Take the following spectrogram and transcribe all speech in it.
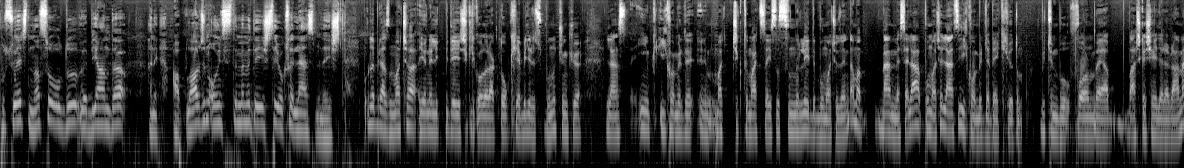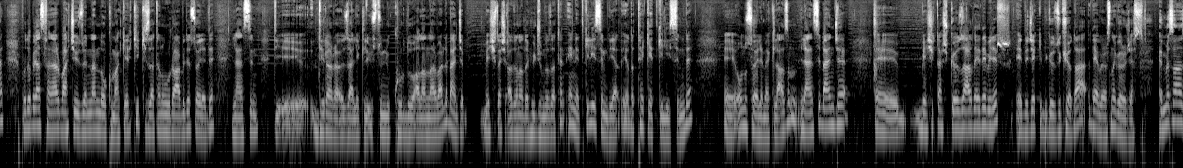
Bu süreç nasıl oldu ve bir anda hani Abdullah Avcı'nın oyun sistemi mi değişti yoksa Lens mi değişti? Burada biraz maça yönelik bir değişiklik olarak da okuyabiliriz bunu. Çünkü Lens ilk, ilk 11'de maç çıktı maç sayısı sınırlıydı bu maç üzerinde ama ben mesela bu maçı Lens'i ilk 11'de bekliyordum. Bütün bu form veya başka şeylere rağmen. Burada biraz Fenerbahçe üzerinden de okumak gerekir ki zaten Uğur abi de söyledi. Lens'in Dirar'a özellikle üstünlük kurduğu alanlar vardı. Bence Beşiktaş adına da hücumda zaten en etkili isimdi ya, da tek etkili isimdi. Ee, onu söylemek lazım. Lens'i bence e, Beşiktaş göz ardı edebilir. Edecek gibi gözüküyor da devre arasında göreceğiz. Emre sana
